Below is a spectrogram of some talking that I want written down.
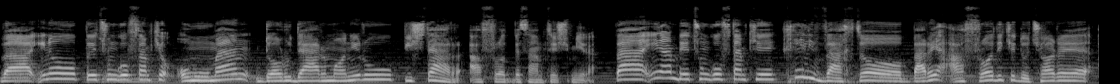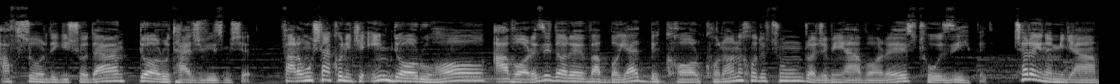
و اینو بهتون گفتم که عموما دارو درمانی رو بیشتر افراد به سمتش میرن. و اینم بهتون گفتم که خیلی وقتا برای افرادی که دچار افسردگی شدن دارو تجویز میشه. فراموش نکنید که این داروها عوارضی داره و باید به کارکنان خودتون راجع به این عوارض توضیح بدید. چرا اینو میگم؟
